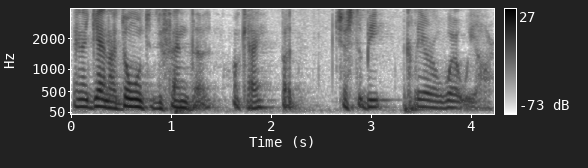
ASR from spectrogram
And again, I don't want to defend them, okay? But just to be clear of where we are.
